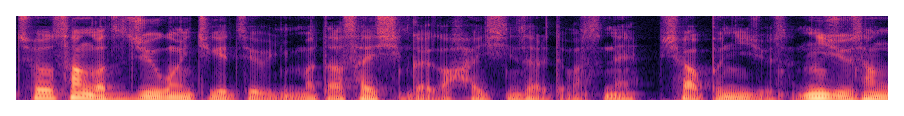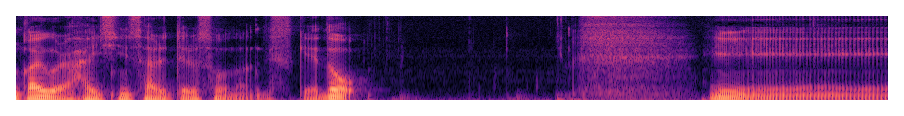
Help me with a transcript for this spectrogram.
ちょうど3月15日月曜日にまた最新回が配信されてますね。シャープ23、23回ぐらい配信されてるそうなんですけど、えー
